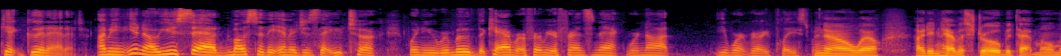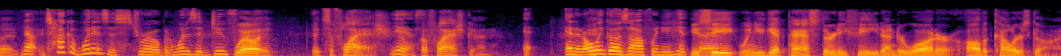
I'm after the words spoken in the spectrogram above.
get good at it? I mean, you know, you said most of the images that you took when you removed the camera from your friend's neck were not, you weren't very pleased with. No, well, I didn't have a strobe at that moment. Now, talk of what is a strobe and what does it do for Well, you? it, it's a flash. Yes. A flash gun. And it only goes off when you hit the You see, when you get past 30 feet underwater, all the color's gone.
